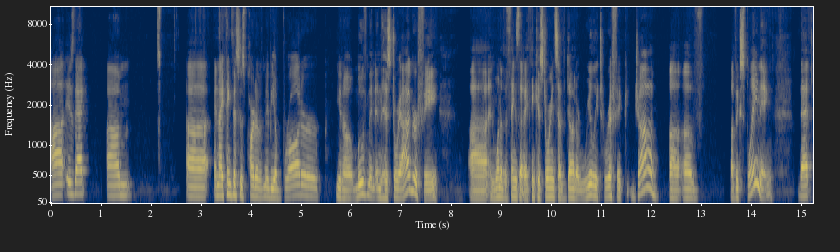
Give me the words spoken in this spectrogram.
uh, is that um, uh, and I think this is part of maybe a broader, you know, movement in the historiography. Uh, and one of the things that I think historians have done a really terrific job uh, of of explaining that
